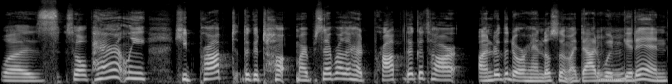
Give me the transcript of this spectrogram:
was so apparently he'd propped the guitar. My stepbrother had propped the guitar under the door handle so that my dad wouldn't mm-hmm. get in,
